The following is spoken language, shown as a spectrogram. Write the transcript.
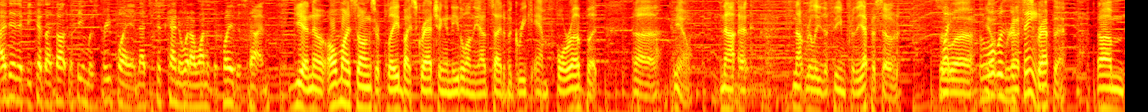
I did it because I thought the theme was free play, and that's just kind of what I wanted to play this time. yeah, no. All my songs are played by scratching a needle on the outside of a Greek amphora, but uh, you know, not at, it's not really the theme for the episode. So What- uh, you what know, was we're gonna have to scrap that. Um,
